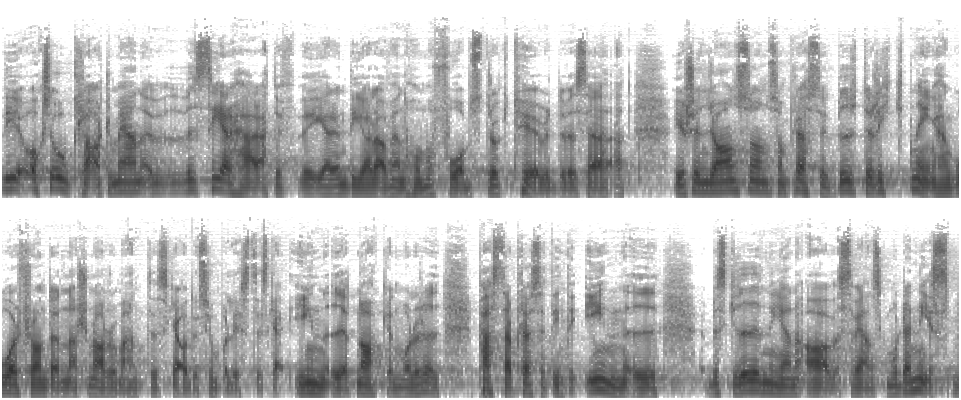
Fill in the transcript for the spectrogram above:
det är också oklart, men vi ser här att det är en del av en homofob struktur. Det vill säga att Eugene Jansson som plötsligt byter riktning, han går från den nationalromantiska och det symbolistiska in i ett nakenmåleri, passar plötsligt inte in i beskrivningen av svensk modernism.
